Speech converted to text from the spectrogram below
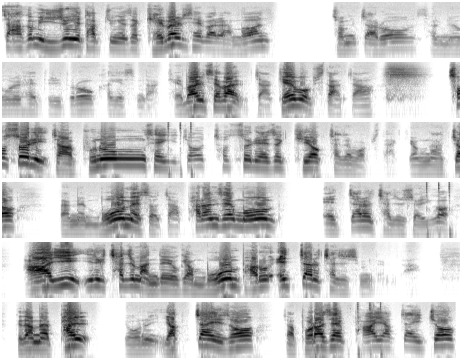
자, 그러면 이 중에 답 중에서 개발 세발을 한번 점자로 설명을 해 드리도록 하겠습니다. 개발, 세발. 자, 개 봅시다. 자, 첫 소리. 자, 분홍색이죠. 첫 소리에서 기억 찾아봅시다. 기억났죠? 그 다음에 모음에서. 자, 파란색 모음, 애자를 찾으셔. 이거, 아, 이, 이렇게 찾으면 안 돼요. 그냥 모음 바로 애자를 찾으시면 됩니다. 그 다음에 발. 요거는 약자에서, 자, 보라색 바 약자 있죠?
